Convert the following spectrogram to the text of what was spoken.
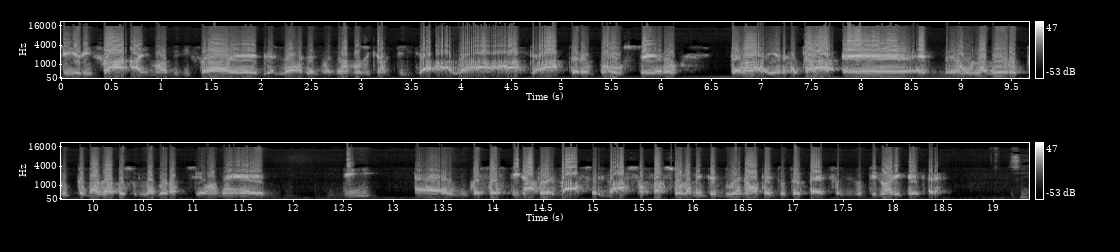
si rifà ai modi di fare del- del- della musica antica, alla- al carattere un po' austero, però in realtà è- è un lavoro tutto basato sull'elaborazione di eh, questo ostinato del basso. Il basso fa solamente due note in tutto il pezzo, che continua a ripetere. sì,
